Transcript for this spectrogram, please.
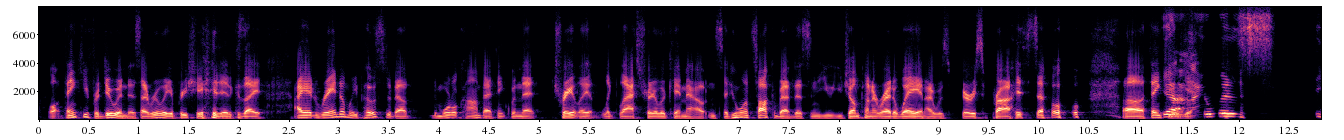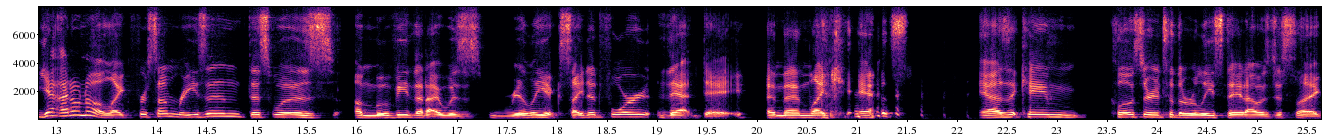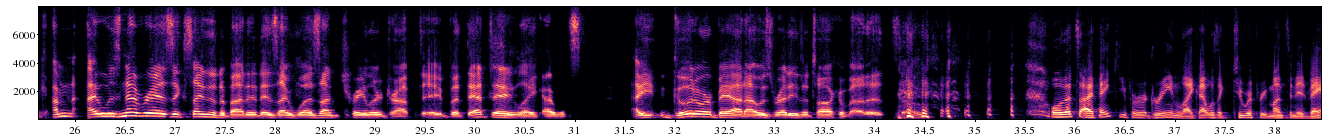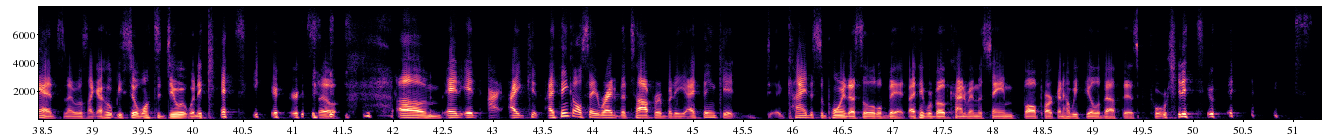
Well, thank you for doing this. I really appreciated it because I I had randomly posted about the Mortal Kombat. I think when that trailer, like last trailer, came out, and said, "Who wants to talk about this?" and you you jumped on it right away, and I was very surprised. So, uh, thank Yeah, you. I was. Yeah, I don't know. Like for some reason, this was a movie that I was really excited for that day, and then like as as it came closer to the release date, I was just like, I'm. I was never as excited about it as I was on trailer drop day, but that day, like I was. I good or bad, I was ready to talk about it. So well, that's I thank you for agreeing. Like that was like two or three months in advance, and I was like, I hope he still wants to do it when it gets here. So, um, and it, I, I, can, I think I'll say right at the top, everybody, I think it kind of disappointed us a little bit. I think we're both kind of in the same ballpark on how we feel about this before we get into it.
